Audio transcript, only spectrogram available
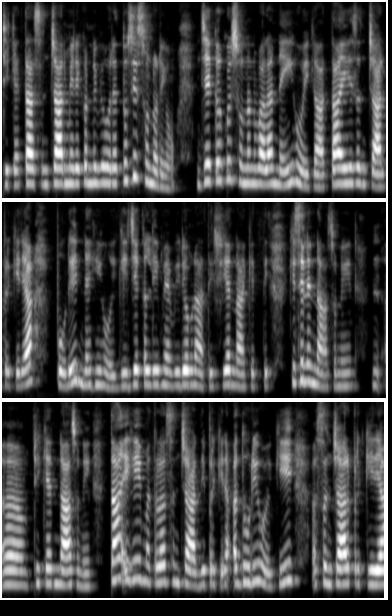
ਠੀਕ ਹੈ, ਤਾਂ ਸੰਚਾਰ ਮੇਰੇ ਕੋਲ ਵੀ ਹੋ ਰਿਹਾ, ਤੁਸੀਂ ਸੁਣ ਰਹੇ ਹੋ। ਜੇਕਰ ਕੋਈ ਸੁਣਨ ਵਾਲਾ ਨਹੀਂ ਹੋਏਗਾ, ਤਾਂ ਇਹ ਸੰਚਾਰ ਪ੍ਰਕਿਰਿਆ ਪੂਰੀ ਨਹੀਂ ਹੋਏਗੀ। ਜੇ ਕੱਲੀ ਮੈਂ ਵੀਡੀਓ ਬਣਾਤੀ, ਸ਼ੇਅਰ ਨਾ ਕੀਤੀ, ਕਿਸੇ ਨੇ ਨਾ ਸੁਣੀ ਠੀਕ ਹੈ, ਨਾ ਸੁਣੀ, ਤਾਂ ਇਹ ਮਤਲਬ ਸੰਚਾਰ ਦੀ ਪ੍ਰਕਿਰਿਆ ਅਧੂਰੀ ਹੋਏਗੀ। ਸੰਚਾਰ ਪ੍ਰਕਿਰਿਆ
